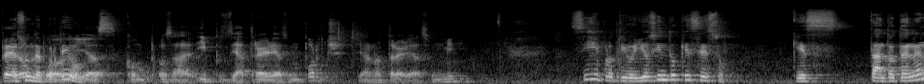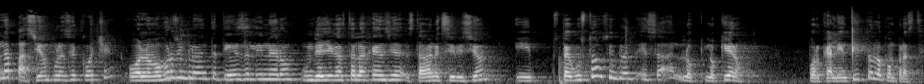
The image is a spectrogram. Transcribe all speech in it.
pero Es un deportivo. podrías o sea, y pues ya traerías un Porsche, ya no traerías un Mini. sí, pero tío, yo siento que es eso. Que es tanto tener la pasión por ese coche, o a lo mejor simplemente tienes el dinero, un día llegaste a la agencia, estaba en exhibición y pues, te gustó, simplemente es, ah, lo, lo quiero. Por calientito lo compraste.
